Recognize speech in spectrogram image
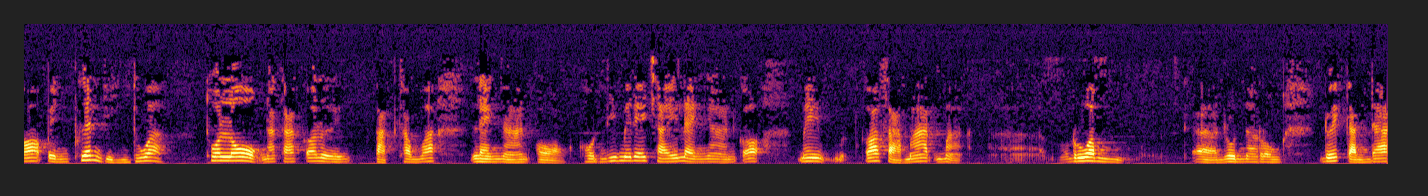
ก็เป็นเพื่อนหญิงทั่วทั่วโลกนะคะ ก็เลยตัดคำว่าแรงงานออก คนที่ไม่ได้ใช้แรงงานก็ไม่ก็สามารถมาร่วมรณรงค์ด้วยกันได้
